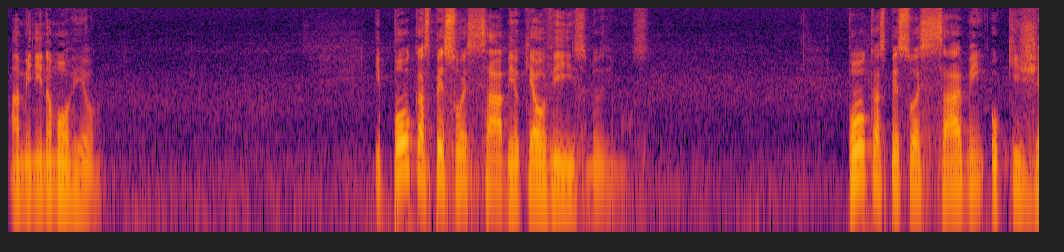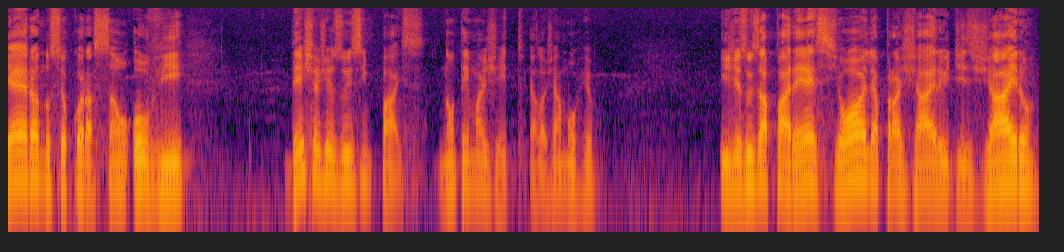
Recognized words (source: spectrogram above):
A menina morreu. E poucas pessoas sabem o que é ouvir isso, meus irmãos. Poucas pessoas sabem o que gera no seu coração ouvir: deixa Jesus em paz, não tem mais jeito, ela já morreu. E Jesus aparece, olha para Jairo e diz: Jairo,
